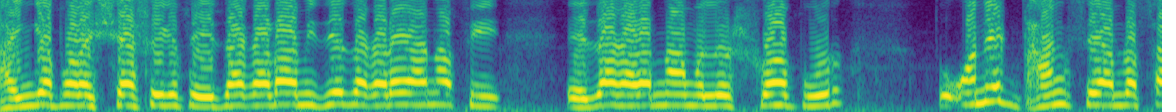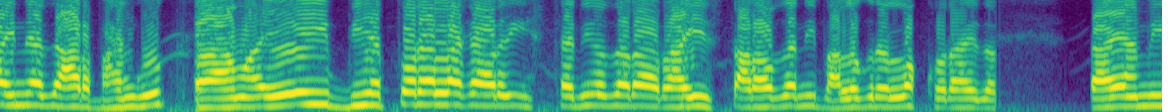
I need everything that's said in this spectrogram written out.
ভাঙ্গা পড়ায় শেষ হয়ে গেছে। এই জায়গাটা আমি যে জায়গাটায় আনাছি এই জায়গাটার নাম হলো সোয়াপুর। তো অনেক ভাঙছে, আমরা চাই না যে আর ভাঙুক। এই বৃহত্তর এলাকার স্থানীয় যারা রাইস তারাও জানি ভালো করে লক্ষ্য রাখে। তাই আমি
